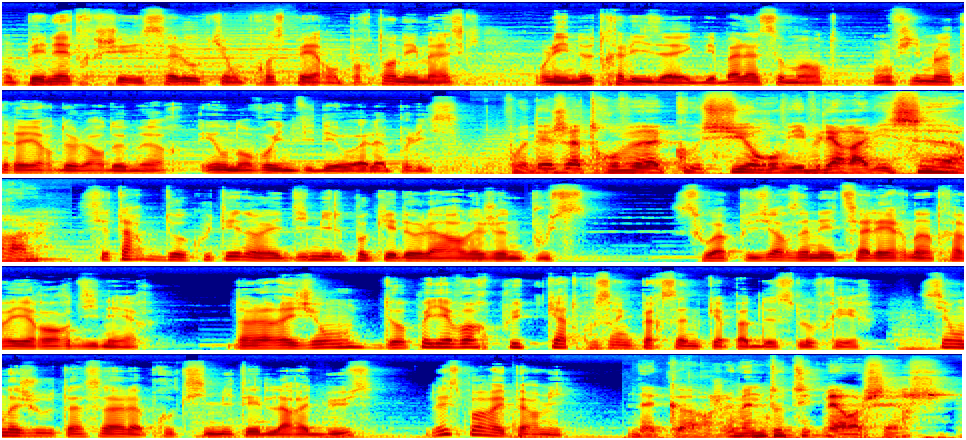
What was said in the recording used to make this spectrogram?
On pénètre chez les salauds qui ont Prosper en portant des masques, on les neutralise avec des balles assommantes, on filme l'intérieur de leur demeure et on envoie une vidéo à la police. Faut déjà trouver à coup sûr où vivent les ravisseurs. Cet arbre doit coûter dans les 10 000 poké dollars le jeune pousse, soit plusieurs années de salaire d'un travailleur ordinaire. Dans la région, il doit pas y avoir plus de 4 ou 5 personnes capables de se l'offrir. Si on ajoute à ça la proximité de l'arrêt de bus, l'espoir est permis. D'accord, je mène tout de suite mes recherches.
